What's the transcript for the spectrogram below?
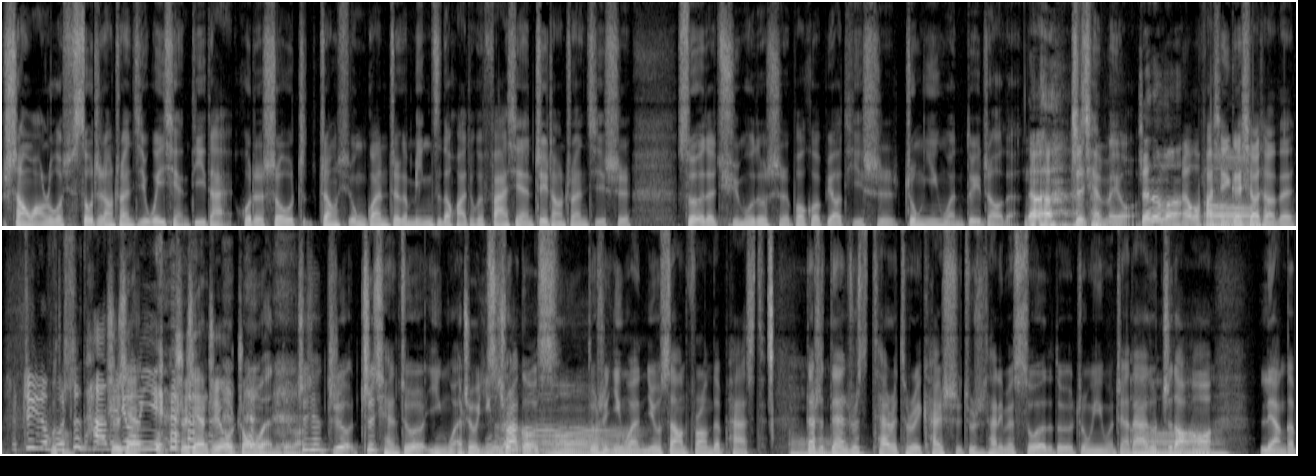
上网如果去搜这张专辑《危险地带》，或者搜张雄关这个名字的话，就会发现这张专辑是所有的曲目都是包括标题是中英文对照的，之前没有。真的吗？然后我发现一个小哦小的，这个不是他的之用意。之前只有中文对吧？之前只有之前只有英文，啊只有英文 struggles、哦都是英文，New Sound from the Past。哦但是 Dangerous Territory 开始就是它里面所有的都有中英文，这样大家都知道哦，两个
